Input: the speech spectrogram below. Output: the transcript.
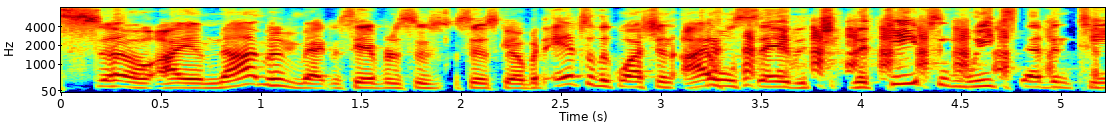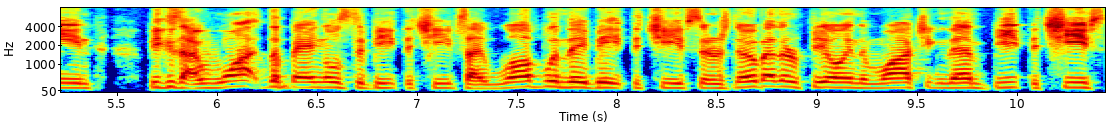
So I am not moving back to San Francisco. But to answer the question, I will say the, the Chiefs in Week 17 because I want the Bengals to beat the Chiefs. I love when they beat the Chiefs. There's no better feeling than watching them beat the Chiefs,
